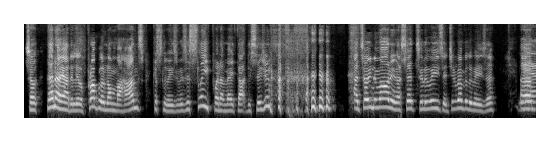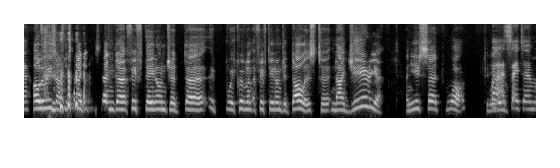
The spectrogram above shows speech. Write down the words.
So then I had a little problem on my hands because Louisa was asleep when I made that decision. and so in the morning, I said to Louisa, Do you remember Louisa? Yeah. Um, oh, Louisa, I've decided to send uh, fifteen hundred, uh, equivalent of fifteen hundred dollars to Nigeria. And you said what? You well, I said, um,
